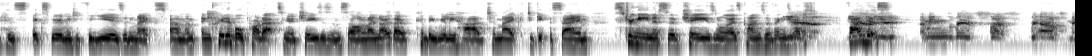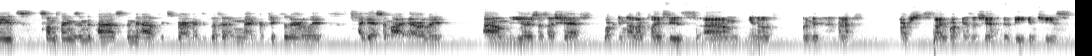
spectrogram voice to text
has experimented for years and makes um, incredible products, you know, cheeses and so on. And I know they can be really hard to make to get the same stringiness of cheese and all those kinds of things. Yeah, find yeah, it. Yeah. I mean, we've uh, we have made some things in the past, and we have experimented with it, and then particularly, I guess, in my early um, years as a chef, working other places, um, you know, when we when I first started working as a chef, the vegan cheese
